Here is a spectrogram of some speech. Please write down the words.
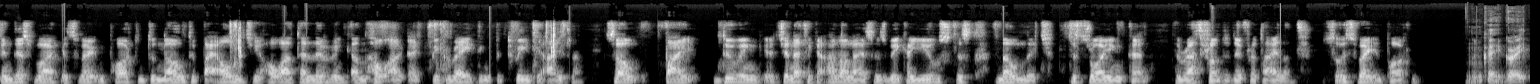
in this work, it's very important to know the biology, how are they living and how are they migrating between the island. So by doing genetic analysis, we can use this knowledge destroying the, the rat from the different islands. So it's very important. Okay, great.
